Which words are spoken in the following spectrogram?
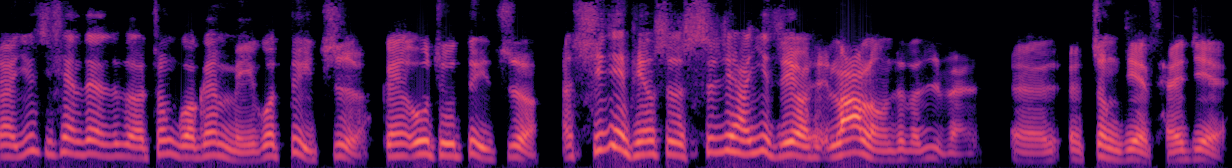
呃，尤其现在这个中国跟美国对峙，跟欧洲对峙，呃，习近平是实际上一直要拉拢这个日本，呃呃，政界财界，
